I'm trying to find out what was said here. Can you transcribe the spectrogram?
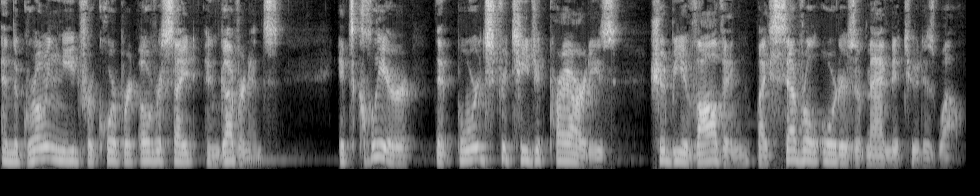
and the growing need for corporate oversight and governance, it's clear that board strategic priorities should be evolving by several orders of magnitude as well.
